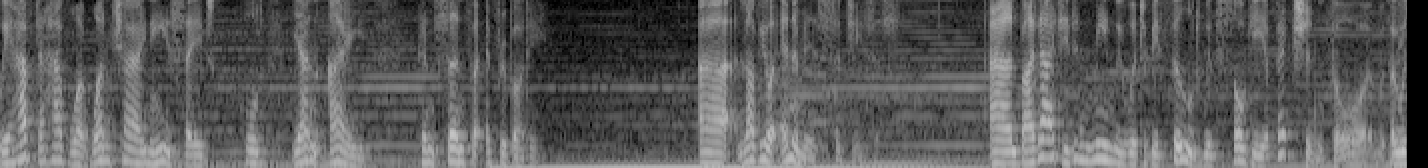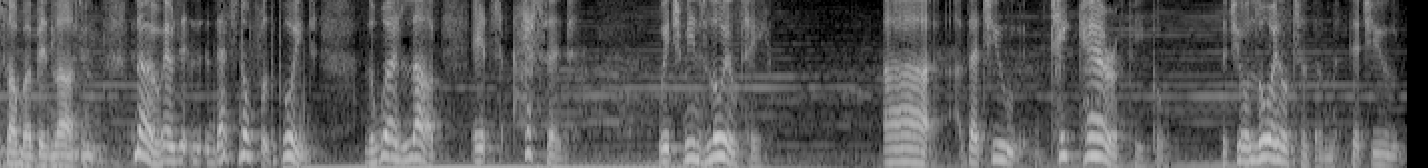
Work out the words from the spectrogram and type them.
We have to have what one Chinese sage called Yan Ai, concern for everybody. Uh, love your enemies, said Jesus. And by that, he didn't mean we were to be filled with soggy affection for Osama bin Laden. No, that's not what the point. The word love, it's hesed, which means loyalty. Uh, that you take care of people, that you're loyal to them, that you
